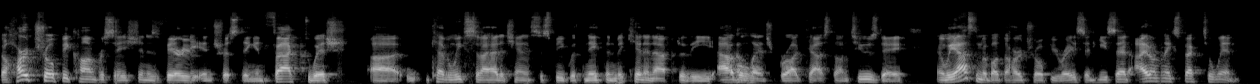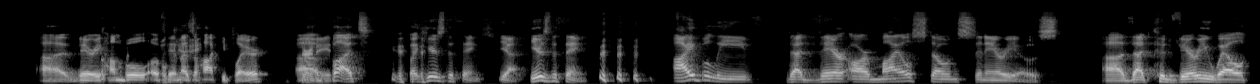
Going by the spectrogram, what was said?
The Hart Trophy conversation is very interesting. In fact, Wish, uh, Kevin Weeks and I had a chance to speak with Nathan MacKinnon after the Avalanche broadcast on Tuesday. And we asked him about the Hart Trophy race, and he said, I don't expect to win. Uh, very humble of him as a hockey player. Uh, but but here's the thing. Yeah, here's the thing. I believe that there are milestone scenarios uh, that could very well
